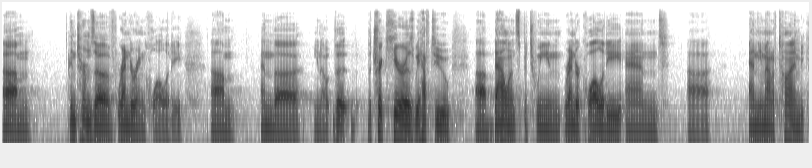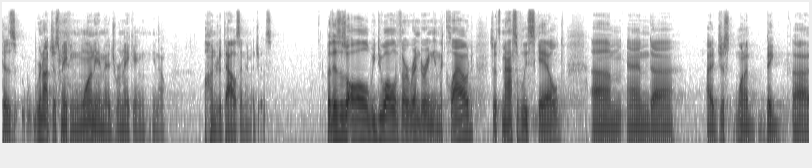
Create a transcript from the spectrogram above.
um, in terms of rendering quality. Um, and the, you know, the, the trick here is we have to uh, balance between render quality and, uh, and the amount of time because we're not just making one image, we're making, you know, 100,000 images. But this is all, we do all of our rendering in the cloud, so it's massively scaled. Um, and uh, I just want a big uh,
